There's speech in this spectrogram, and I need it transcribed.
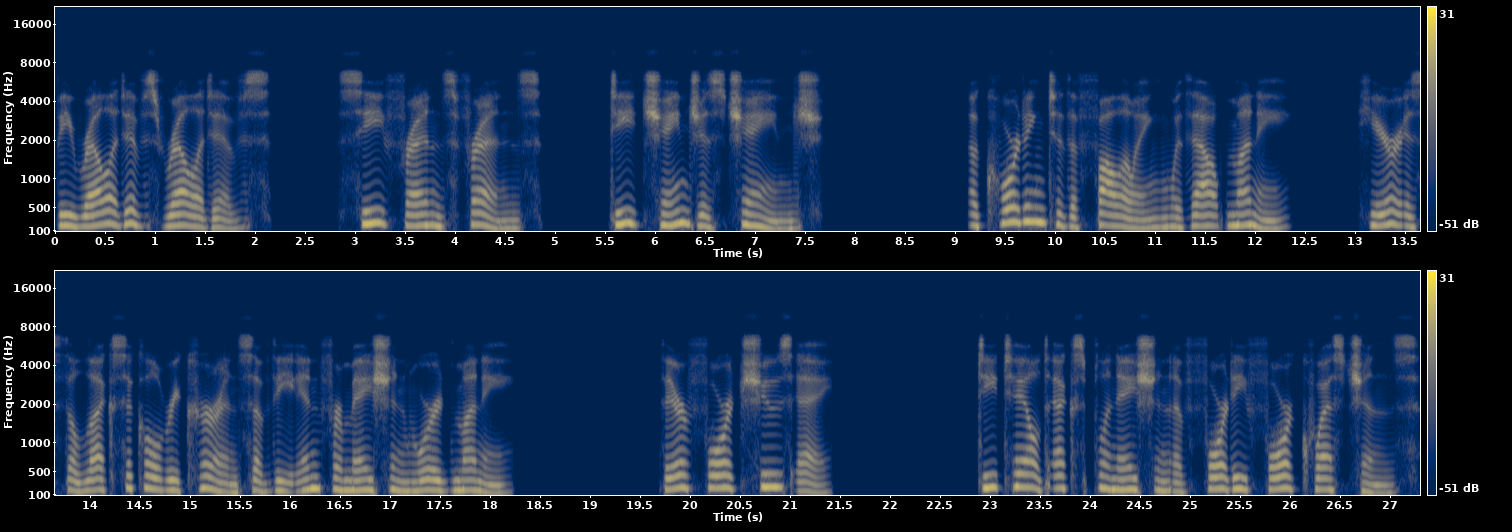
B relatives relatives, C friends friends, D changes change. According to the following without money, here is the lexical recurrence of the information word money. Therefore choose A. Detailed explanation of 44 questions.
